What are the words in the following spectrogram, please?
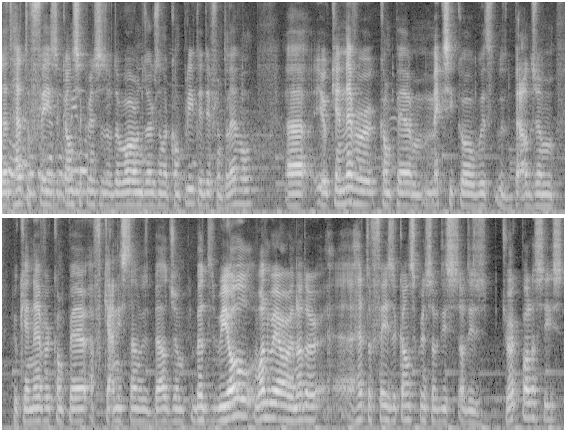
that had to face the consequences of the war on drugs on a completely different level. Uh, you can never compare Mexico with, with Belgium. You can never compare Afghanistan with Belgium. But we all, one way or another, uh, had to face the consequence of these of these drug policies.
